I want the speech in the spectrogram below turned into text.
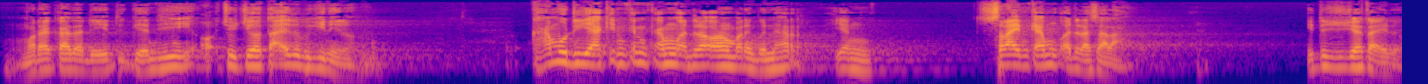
Mereka tadi itu jadi cuci otak itu begini loh. Kamu diyakinkan kamu adalah orang paling benar yang Selain kamu adalah salah. Itu jujur tak itu.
